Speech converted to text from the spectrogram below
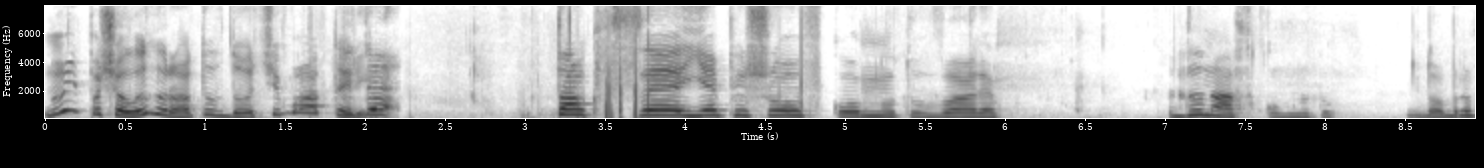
Ну і почали грати в доці матері. Іде. Так, все, я пішов в комнату Варя. До нас в комнату. Добре.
